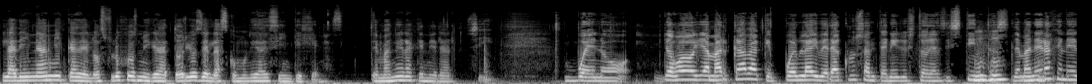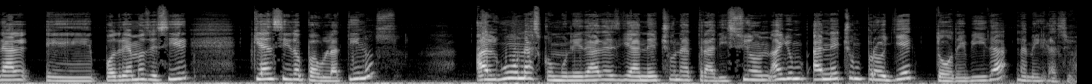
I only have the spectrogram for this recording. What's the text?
la dinámica de los flujos migratorios de las comunidades indígenas? De manera general. Sí. Bueno, yo ya marcaba que Puebla y Veracruz han tenido historias distintas. de manera general, eh, podríamos decir que han sido paulatinos. Algunas comunidades ya han hecho una tradición, hay un, han hecho un proyecto de vida, la migración.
